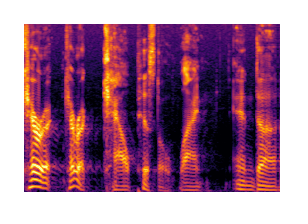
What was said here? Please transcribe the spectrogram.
Caracal pistol line. And uh,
